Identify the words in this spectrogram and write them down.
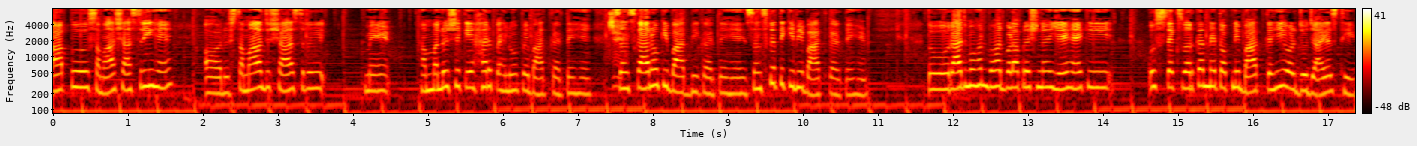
आप समाज शास्त्री हैं और समाज शास्त्र में हम मनुष्य के हर पहलुओं पे बात करते हैं संस्कारों की बात भी करते हैं संस्कृति की भी बात करते हैं। तो राजमोहन बहुत बड़ा प्रश्न ये है कि उस सेक्स वर्कर ने तो अपनी बात कही और जो जायज़ थी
